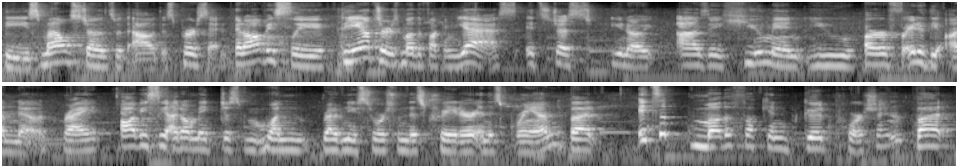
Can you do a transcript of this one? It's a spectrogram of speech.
these milestones without this person? And obviously the answer is motherfucking yes. It's just, you know, as a human, you are afraid of the unknown, right? Obviously I don't make just one revenue source from this creator and this brand, but it's a motherfucking good portion, but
